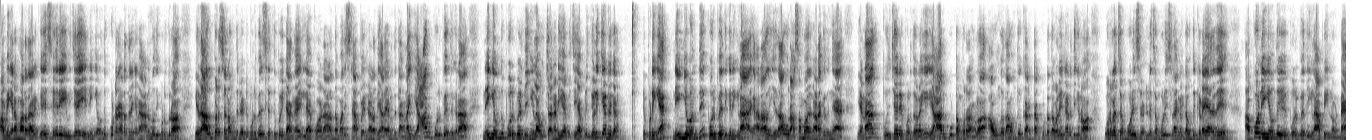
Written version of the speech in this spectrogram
அப்படிங்கிற மாதிரி தான் இருக்குது சரி விஜய் நீங்கள் வந்து கூட்டம் நடத்துறீங்கன்னு அனுமதி கொடுக்குறோம். ஏதாவது பிரச்சனை வந்து ரெண்டு மூணு பேர் செத்து போயிட்டாங்க. இல்லை இப்போ அந்த மாதிரி ஸ்டாம்பைன் நடந்து யாரும் இறந்துட்டாங்கன்னா யார் பொறுப்பேற்றுக்கிறா நீங்கள் வந்து பொறுப்பேற்றீங்களா உச்சாநடிகா விஜய் அப்படின்னு சொல்லி கேட்டிருக்காங்க. எப்படிங்க? நீங்கள் வந்து பொறுப்பேற்றுக்கிறீங்களா யாராவது ஏதாவது ஒரு அசம்பாவம் நடக்குதுங்க. ஏன்னா புதுச்சேரியை பொறுத்தவரைக்கும் யார் கூட்டம் போடுறாங்களோ அவங்க தான் வந்து கரெக்டாக கூட்டத்தை வழி நடத்திக்கணும். ஒரு லட்சம் போலீஸ் ரெண்டு லட்சம் போலீஸ்லாம் எங்கள்கிட்ட வந்து கிடையாது. அப்போது நீங்கள் வந்து பொறுப்பேற்றீங்களா அப்படின்ன உடனே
